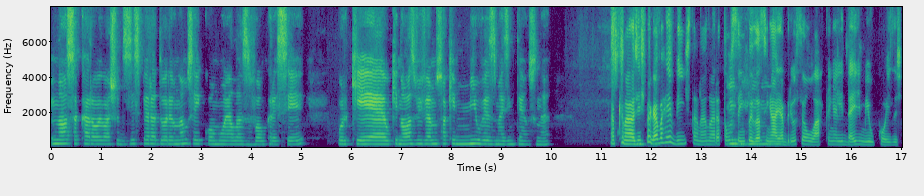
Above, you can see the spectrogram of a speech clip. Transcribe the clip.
Nossa, Carol, eu acho desesperador. Eu não sei como elas vão crescer, porque é o que nós vivemos, só que mil vezes mais intenso, né? É porque a gente pegava revista, né? Não era tão uhum. simples assim, ai, ah, abriu o celular, tem ali 10 mil coisas.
